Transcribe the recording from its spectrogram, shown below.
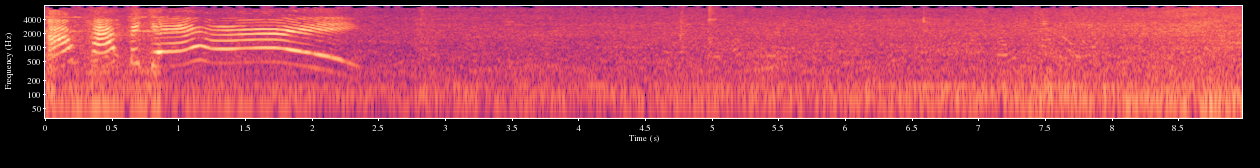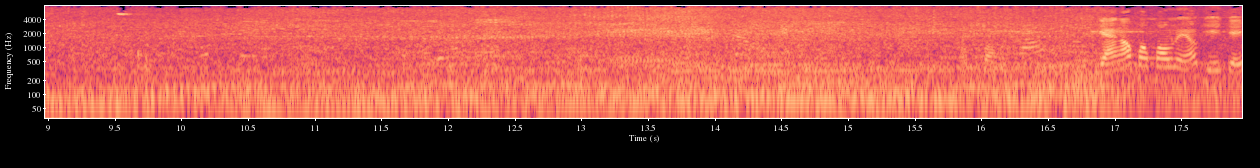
ốc hấp bé chế ơi Dạ ốc bông bông này ốc gì chị?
